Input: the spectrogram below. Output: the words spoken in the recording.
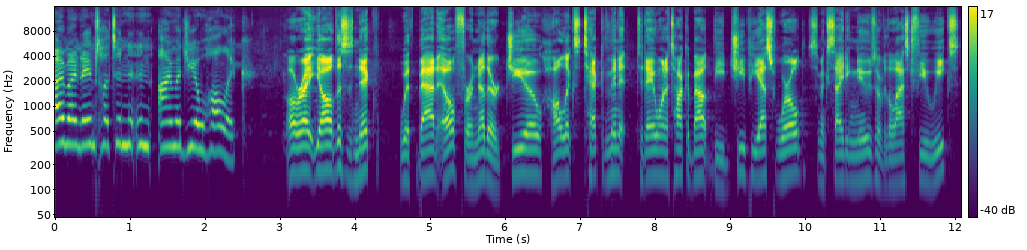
Hi, my name's Hudson, and I'm a geoholic. All right, y'all, this is Nick with Bad Elf for another Geoholics Tech Minute. Today I want to talk about the GPS world, some exciting news over the last few weeks.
